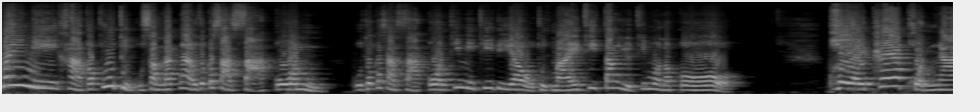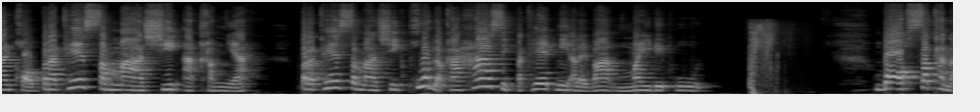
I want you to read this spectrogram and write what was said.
ไม่มีค่ะก็พูดถึงสำนักงานอุทกศาสตร์สากลอุทกศาสตร์สากลที่มีที่เดียวถูกไหมที่ตั้งอยู่ที่โมนาโก เผยแพร่ผลงานของประเทศสมาชิกอะคำเนี้ย ประเทศสมาชิกพูดหรอคะห้าสิบประเทศมีอะไรบ้างไม่ได้พูด บอกสถาน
